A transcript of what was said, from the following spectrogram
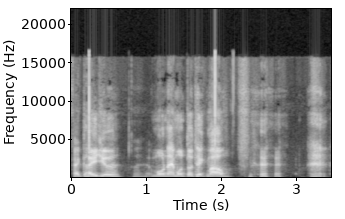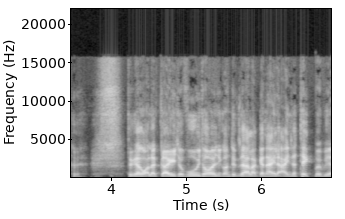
phải cày chứ. Môn này môn tôi thích mà ông. Thực ra gọi là cày cho vui thôi chứ còn thực ra là cái này là anh rất thích bởi vì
